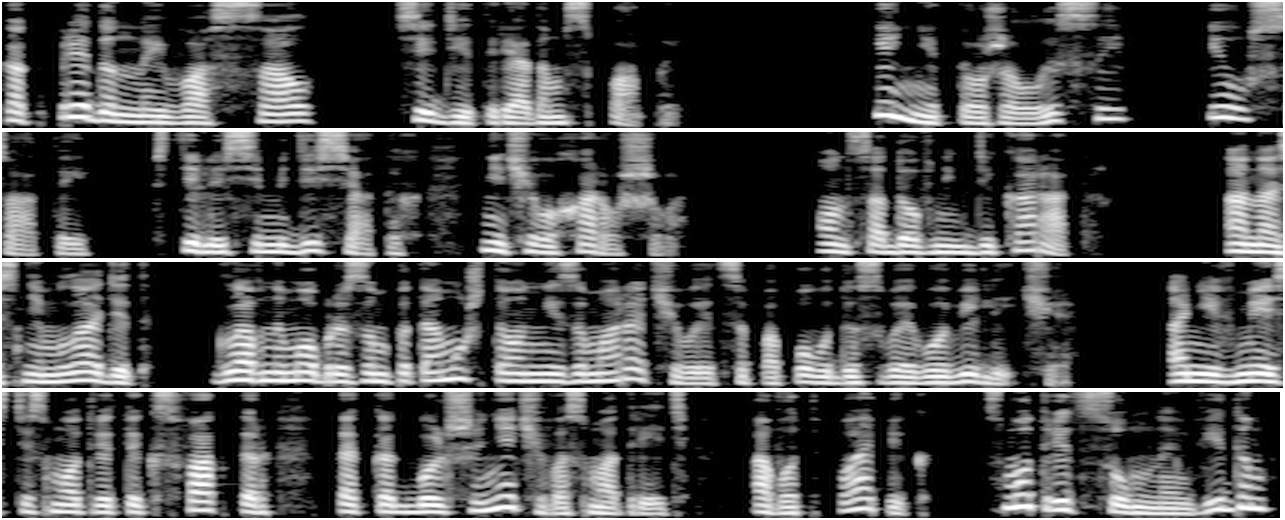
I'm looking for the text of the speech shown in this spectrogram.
как преданный вассал сидит рядом с папой. Кенни тоже лысый и усатый, в стиле семидесятых, ничего хорошего. Он садовник-декоратор. Она с ним ладит, Главным образом потому, что он не заморачивается по поводу своего величия. Они вместе смотрят «Икс-фактор», так как больше нечего смотреть, а вот папик смотрит с умным видом,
